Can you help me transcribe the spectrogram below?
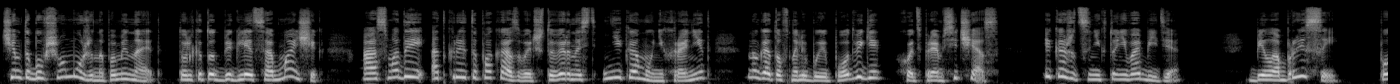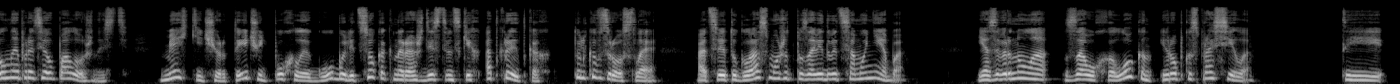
Чем-то бывшего мужа напоминает, только тот беглец и обманщик, а Асмодей открыто показывает, что верность никому не хранит, но готов на любые подвиги, хоть прямо сейчас. И, кажется, никто не в обиде. Белобрысый — полная противоположность. Мягкие черты, чуть пухлые губы, лицо, как на рождественских открытках, только взрослое, а цвету глаз может позавидовать само небо. Я завернула за ухо локон и робко спросила. «Ты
